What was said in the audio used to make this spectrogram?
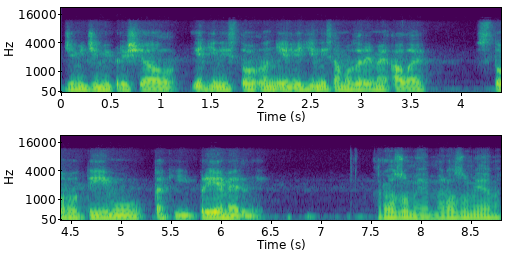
Jimmy Jimmy prišiel jediný z toho, no nie jediný samozrejme, ale z toho týmu taký priemerný. Rozumiem, rozumiem.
